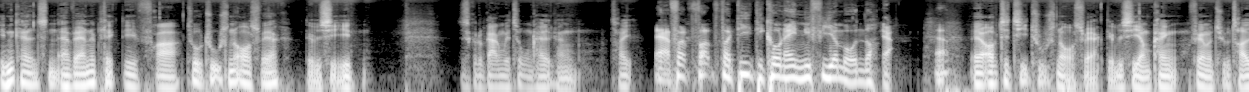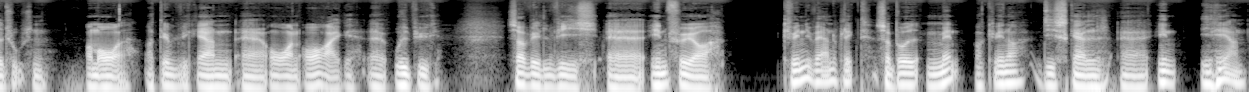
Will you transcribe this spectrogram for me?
indkaldelsen af værnepligtige fra 2000 års værk, det vil sige, det skal du gang med to og en halv gang tre. Ja, for, for, fordi de kun er inde i fire måneder. Ja. ja. Op til 10.000 års værk, det vil sige omkring 25-30.000 om året, og det vil vi gerne uh, over en årrække uh, udbygge. Så vil vi uh, indføre kvindelig værnepligt, så både mænd og kvinder, de skal uh, ind i hæren.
